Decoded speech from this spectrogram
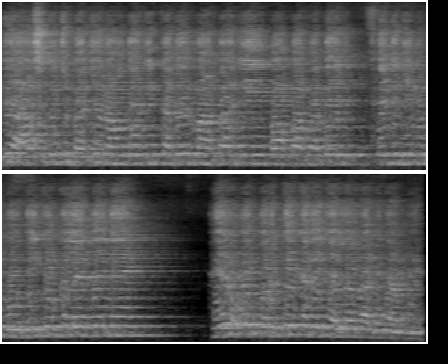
ਇਤਿਹਾਸ ਵਿੱਚ ਬਚਨ ਆਉਂਦਾ ਕਿ ਕਦੇ ਮਾਤਾ ਜੀ, ਬਾਬਾ ਫਤਿਹ ਸਿੰਘ ਜੀ ਨੂੰ ਗੋਦੀ ਚੁੱਕ ਲੈਂਦੇ ਨੇ, ਫਿਰ ਉਹ ਤੁਰ ਕੇ ਕਦੇ ਚੱਲਣ ਲੱਗ ਜਾਂਦੇ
